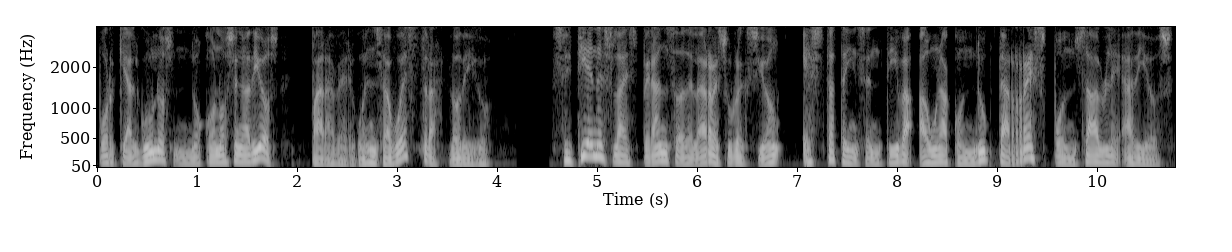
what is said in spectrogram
porque algunos no conocen a Dios, para vergüenza vuestra, lo digo. Si tienes la esperanza de la resurrección, ésta te incentiva a una conducta responsable a Dios.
